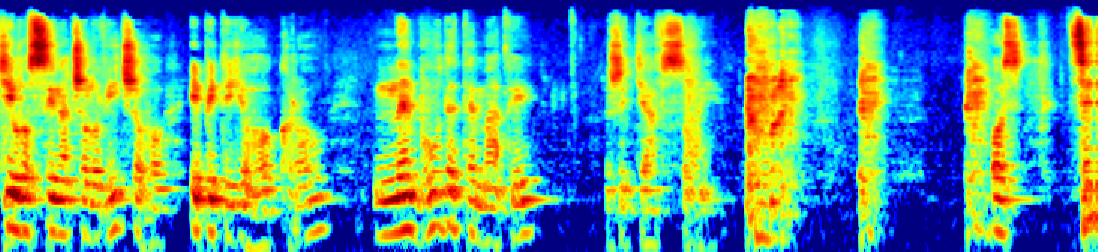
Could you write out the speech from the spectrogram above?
тіло сина чоловічого і пити його кров, не будете мати життя в собі. Ось це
